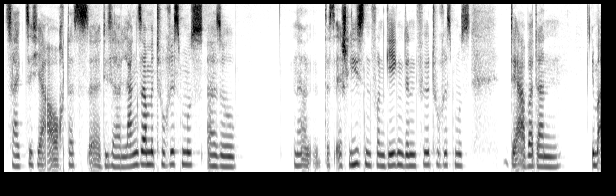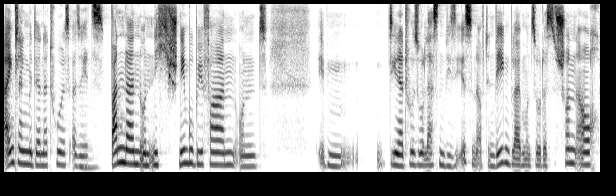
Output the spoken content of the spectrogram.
zeigt sich ja auch, dass äh, dieser langsame Tourismus, also ne, das Erschließen von Gegenden für Tourismus, der aber dann im Einklang mit der Natur ist, also jetzt wandern und nicht Schneemobil fahren und eben die Natur so lassen, wie sie ist und auf den Wegen bleiben und so, das ist schon auch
